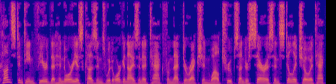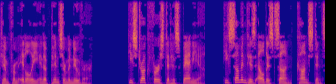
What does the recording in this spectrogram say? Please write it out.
Constantine feared that Honorius' cousins would organize an attack from that direction while troops under Sarus and Stilicho attacked him from Italy in a pincer maneuver. He struck first at Hispania. He summoned his eldest son, Constans,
